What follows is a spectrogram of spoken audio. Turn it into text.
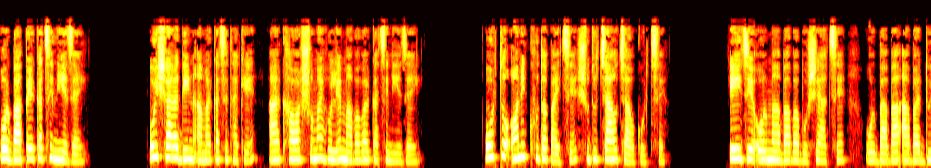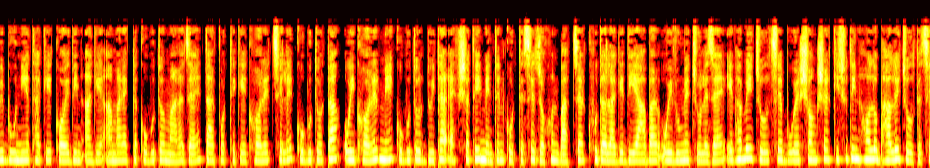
ওর বাপের কাছে নিয়ে যাই। ওই সারা দিন আমার কাছে থাকে, আর খাওয়ার সময় হলে মা বাবার কাছে নিয়ে যাই। ওর তো অনেক ক্ষুধা পাইছে, শুধু চাও চাও করছে। এই যে ওর মা বাবা বসে আছে, ওর বাবা আবার দুই বউ নিয়ে থাকে কয়দিন আগে আমার একটা কবুতর মারা যায়, তারপর থেকে ঘরের ছেলে কবুতরটা, ওই ঘরের মেয়ে কবুতর দুইটা একসাথেই মেনটেন করতেছে, যখন বাচ্চার ক্ষুদা লাগে দিয়ে আবার ওই রুমে চলে যায়। এভাবেই চলছে, বউয়ের সংসার কিছুদিন হলো ভালোই চলতেছে,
